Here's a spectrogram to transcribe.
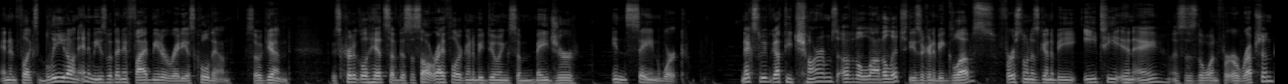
and inflicts bleed on enemies within a 5 meter radius cooldown. So again, these critical hits of this assault rifle are going to be doing some major, insane work. Next, we've got the Charms of the Lava Lich. These are going to be gloves. First one is going to be ETNA. This is the one for Eruption.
